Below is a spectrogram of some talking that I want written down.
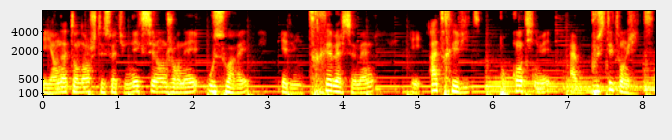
Et en attendant, je te souhaite une excellente journée ou soirée et une très belle semaine. Et à très vite pour continuer à booster ton gîte.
